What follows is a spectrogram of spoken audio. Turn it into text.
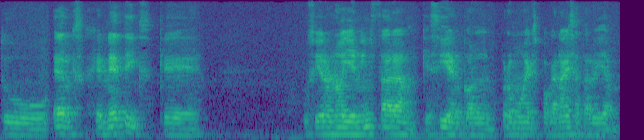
to Erx Genetics que pusieron hoy en Instagram que siguen con el promo Expo Cannabis hasta el viernes.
